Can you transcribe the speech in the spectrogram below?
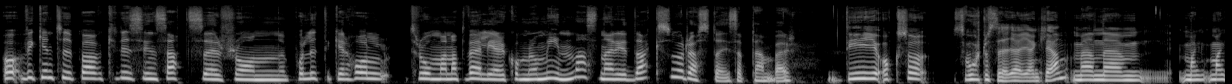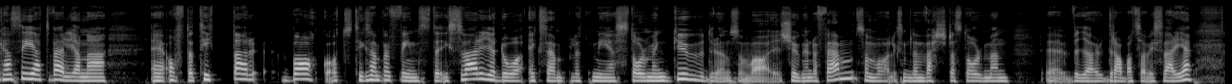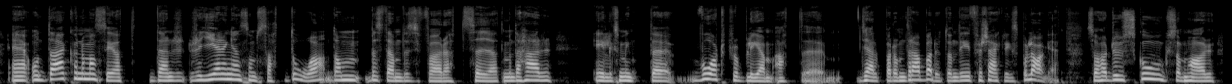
Och vilken typ av krisinsatser från politikerhåll tror man att väljare kommer att minnas när det är dags att rösta i september? Det är ju också svårt att säga egentligen, men um, man, man kan se att väljarna eh, ofta tittar bakåt. Till exempel finns det i Sverige då exemplet med stormen Gudrun som var 2005, som var liksom den värsta stormen eh, vi har drabbats av i Sverige. Eh, och där kunde man se att den regeringen som satt då, de bestämde sig för att säga att men det här är liksom inte vårt problem att eh, hjälpa de drabbade, utan det är försäkringsbolaget. Så har du skog som har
